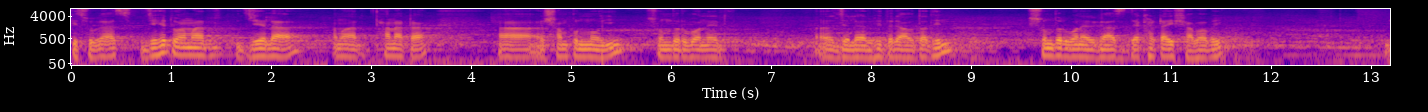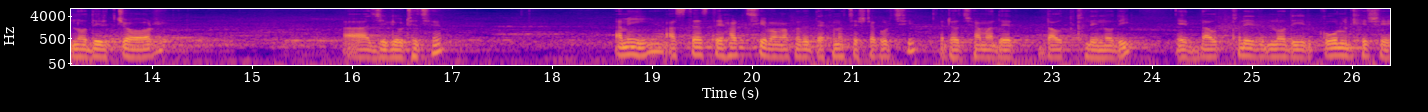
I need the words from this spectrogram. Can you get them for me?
কিছু গাছ। যেহেতু আমার জেলা, আমার থানাটা সম্পূর্ণই সুন্দরবনের জেলার ভিতরে আওতাধীন, সুন্দরবনের গাছ দেখাটাই স্বাভাবিক। নদীর চর জেগে উঠেছে। আমি আস্তে আস্তে হাঁটছি এবং আপনাদের দেখানোর চেষ্টা করছি। এটা হচ্ছে আমাদের দাউদখালী নদী। এই দাউদখালী নদীর কোল ঘেঁষে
